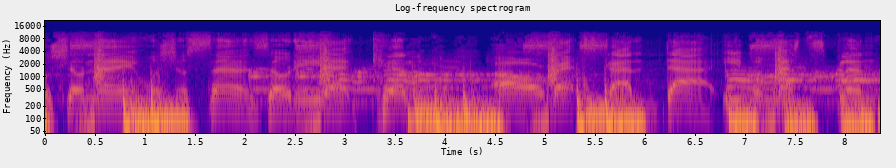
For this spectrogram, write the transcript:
What's your name? What's your sign? Zodiac killer. All rats gotta die, even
